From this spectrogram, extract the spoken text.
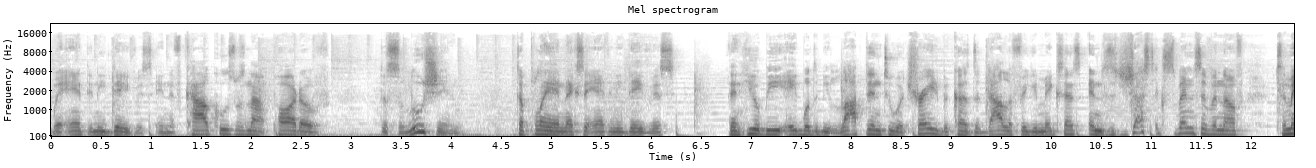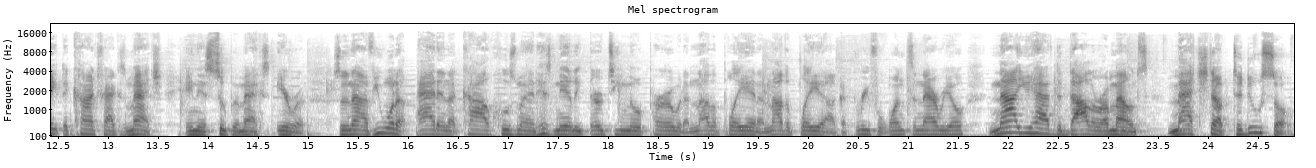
with Anthony Davis. And if Kyle Kuz was not part of the solution to playing next to Anthony Davis, then he'll be able to be locked into a trade because the dollar figure makes sense and it's just expensive enough to make the contracts match in his supermax era. So now, if you want to add in a Kyle Kuzma and his nearly 13 mil per with another player and another player, like a three for one scenario, now you have the dollar amounts matched up to do so.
